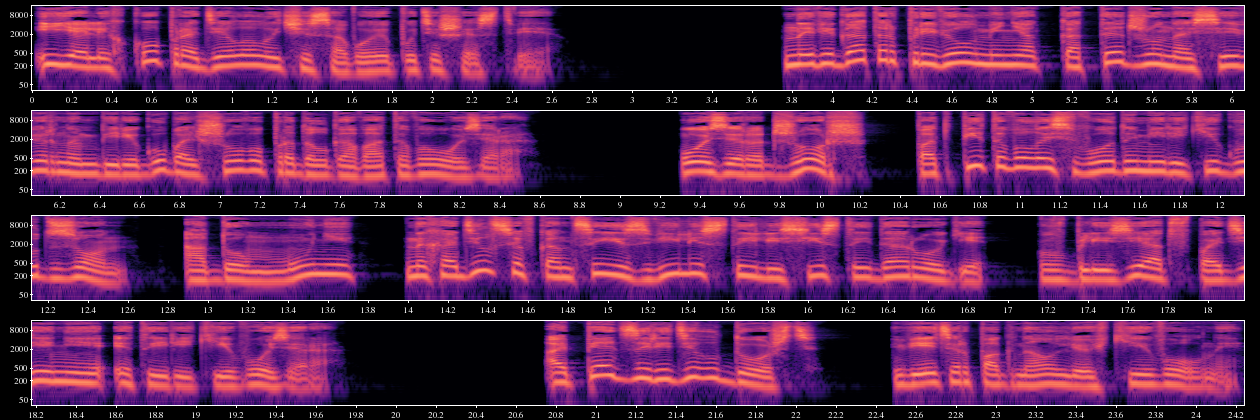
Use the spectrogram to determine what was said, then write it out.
и я легко проделала часовое путешествие. Навигатор привел меня к коттеджу на северном берегу большого продолговатого озера. Озеро Джордж подпитывалось водами реки Гудзон, а дом Муни находился в конце извилистой лесистой дороги, вблизи от впадения этой реки в озеро. Опять зарядил дождь, ветер погнал легкие волны.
